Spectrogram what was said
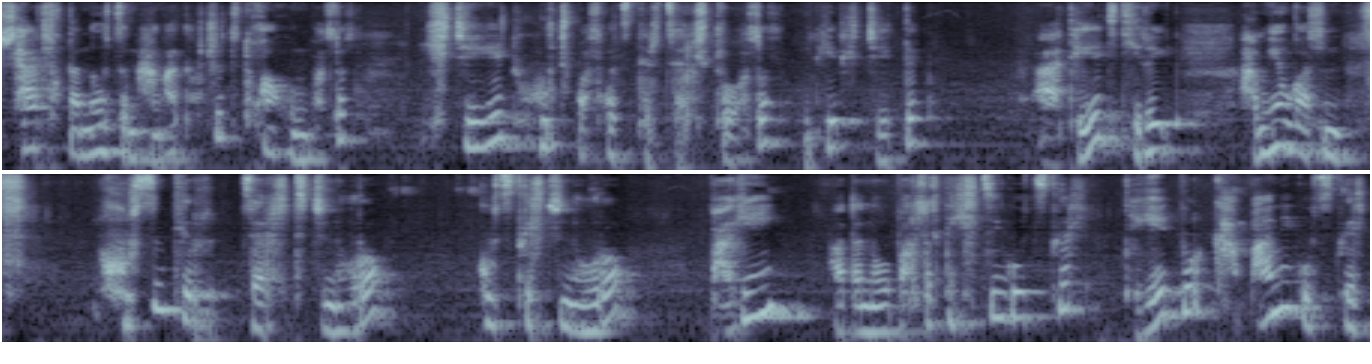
шаардлагатай нөөцөөр хангаад өчөд тухайн хүн бол хичээгээд хурж болох үз тэр зорилт руу бол үнэхээр хичээдэг. Аа тэгээд тэрийг хамгийн гол нь хөрсөн тэр зорилт чинь өөрөө гүйцэтгэл чинь өөрөө багийн одоо нөгөө борлуулалтын хэлцийн гүйцэтгэл тэгээд бүр компани гүйцэтгэлд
